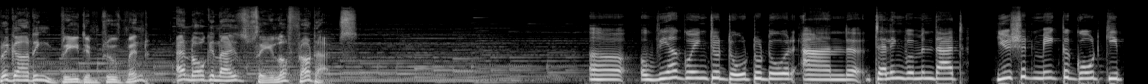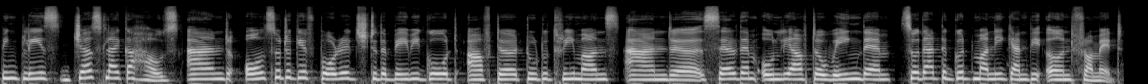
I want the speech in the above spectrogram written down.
regarding breed improvement and organize sale of products. Uh, we are going to door to door and telling women that you should make the goat keeping place just like a house and also to give porridge to the baby goat after 2 to 3 months and uh, sell them only after weighing them so that the good money can be earned from it.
